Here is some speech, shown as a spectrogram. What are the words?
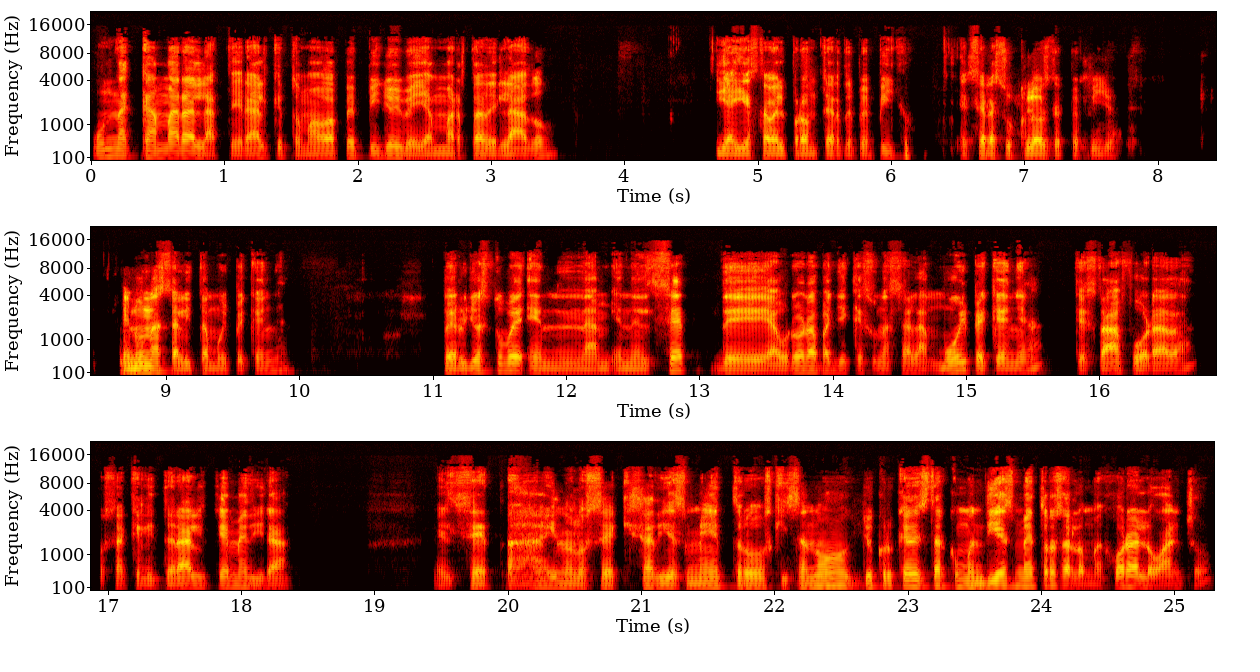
una cámara lateral que tomaba Pepillo y veía Marta de lado, y ahí estaba el prompter de Pepillo. Ese era su close de Pepillo. En una salita muy pequeña. Pero yo estuve en, en el set de Aurora Valle, que es una sala muy pequeña, que está aforada. O sea que literal, ¿qué me dirá? El set, ay, no lo sé, quizá 10 metros, quizá no, yo creo que debe estar como en 10 metros a lo mejor a lo ancho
